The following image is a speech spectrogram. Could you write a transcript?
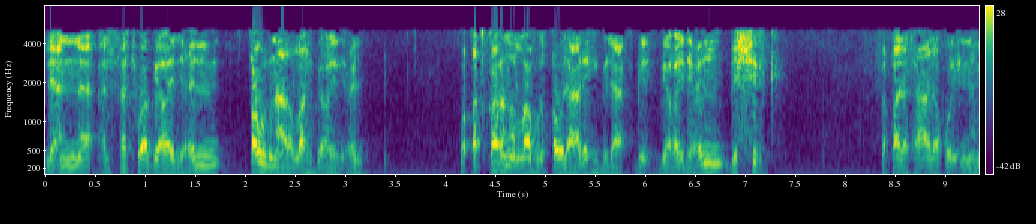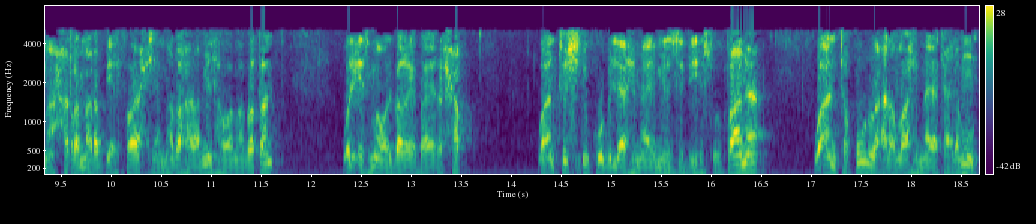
لأن الفتوى بغير علم قول على الله بغير علم. وقد قرن الله القول عليه بغير علم بالشرك. فقال تعالى قل إنما حرم ربي الفواحش ما ظهر منها وما بطن والإثم والبغي بغير الحق وأن تشركوا بالله ما لم ينزل به سلطانا وأن تقولوا على الله ما لا تعلمون.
